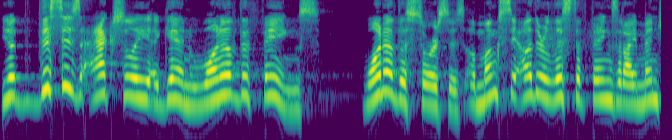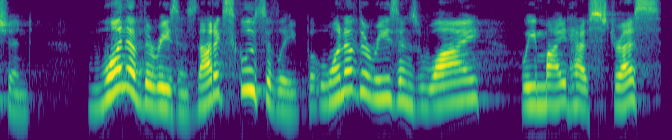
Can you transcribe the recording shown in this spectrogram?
You know, this is actually, again, one of the things, one of the sources, amongst the other list of things that I mentioned, one of the reasons, not exclusively, but one of the reasons why we might have stress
